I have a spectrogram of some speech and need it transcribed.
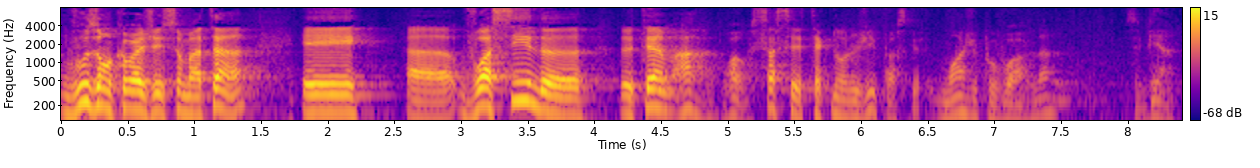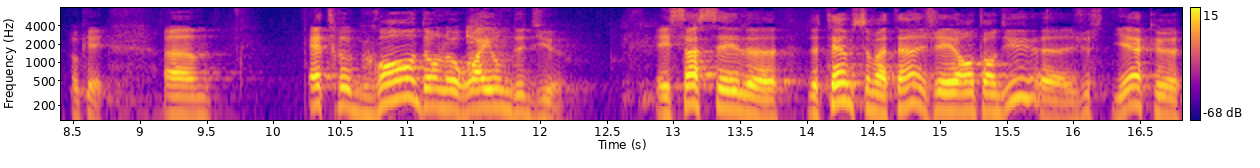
vous encourager ce matin et voici le, thème. Ah, ça c'est technologie parce que moi je peux voir là. C'est bien. OK. être grand dans le royaume de Dieu. Et ça, c'est le, thème ce matin. J'ai entendu euh, juste hier que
